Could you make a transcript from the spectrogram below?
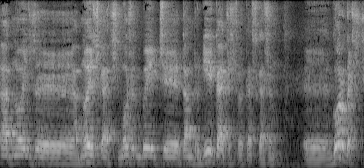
одно из, э, одно из качеств. Может быть, э, там другие качества, как, скажем, э, гордость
